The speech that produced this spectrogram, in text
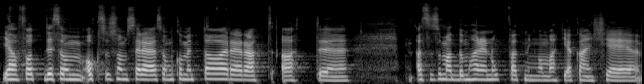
Jag har fått det som, också som, sådär, som kommentarer att, att eh, Alltså som att de har en uppfattning om att jag kanske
